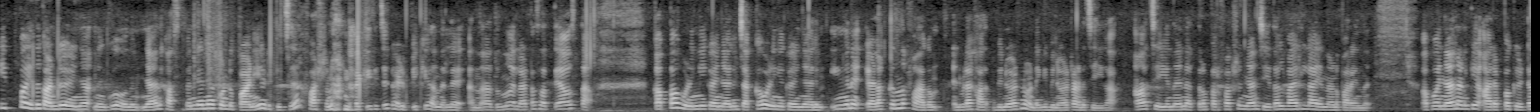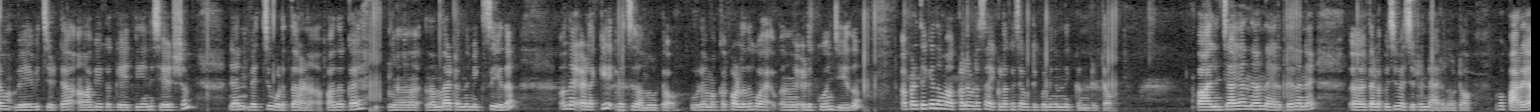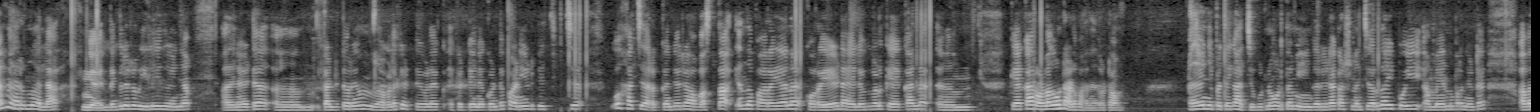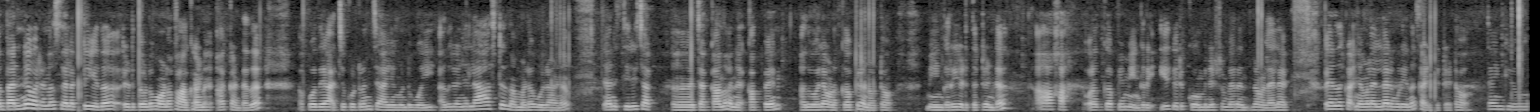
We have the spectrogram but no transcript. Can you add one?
ഇപ്പോൾ ഇത് കണ്ടു കഴിഞ്ഞാൽ നിങ്ങൾക്ക് തോന്നും ഞാൻ ഹസ്ബൻഡിനെ കൊണ്ട് പണിയെടുപ്പിച്ച് ഭക്ഷണം ഉണ്ടാക്കിച്ച് കഴിപ്പിക്കുക എന്നല്ലേ എന്നാൽ അതൊന്നും അല്ലാത്ത സത്യാവസ്ഥ. കപ്പ പുഴുങ്ങിക്കഴിഞ്ഞാലും ചക്ക പുഴുങ്ങിക്കഴിഞ്ഞാലും ഇങ്ങനെ ഇളക്കുന്ന ഭാഗം ഇവിടെ ബിനുവേട്ടനുണ്ടെങ്കിൽ ബിനുവേട്ടനാണ് ചെയ്യുക. ആ ചെയ്യുന്നതിന് അത്ര പെർഫെക്ഷൻ ഞാൻ ചെയ്താൽ വരില്ല എന്നാണ് പറയുന്നത്. അപ്പോൾ ഞാനാണെങ്കിൽ അരപ്പൊക്കെ ഇട്ട് വേവിച്ചിട്ട് ആവിയൊക്കെ കയറ്റിയതിന് ശേഷം ഞാൻ വെച്ച് കൊടുത്തതാണ്. അപ്പോൾ അതൊക്കെ നന്നായിട്ടൊന്ന് മിക്സ് ചെയ്ത് ഒന്ന് ഇളക്കി വെച്ച് തന്നു കേട്ടോ കൂടെ മക്കൾക്കുള്ളത് എടുക്കുകയും ചെയ്തു. അപ്പോഴത്തേക്കും എന്റെ മക്കൾ ഇവിടെ സൈക്കിളൊക്കെ ചവിട്ടിക്കൊണ്ട് ഇങ്ങനെ നിൽക്കുന്നുണ്ട് കേട്ടോ പാലും ചായ ഞാൻ നേരത്തെ തന്നെ തിളപ്പിച്ച് വെച്ചിട്ടുണ്ടായിരുന്നു കേട്ടോ അപ്പോൾ പറയാൻ വേറൊന്നുമല്ല. എന്തെങ്കിലും ഒരു റീൽ ചെയ്ത് കഴിഞ്ഞാൽ അതിനായിട്ട് കണ്ടിട്ട് പറയും അവളെ കെട്ടിയവളെ കെട്ടിയതിനെ കൊണ്ട് പണിയെടുപ്പിച്ച് ഓ ആ ചെറുക്കന്റെ ഒരു അവസ്ഥ എന്ന് പറയാൻ കുറേ ഡയലോഗുകൾ കേൾക്കാൻ കേൾക്കാറുള്ളത് കൊണ്ടാണ് പറഞ്ഞത് കേട്ടോ അത് കഴിഞ്ഞപ്പോഴത്തേക്ക് അച്ചുകൂട്ടിന് കൊടുത്ത മീൻകറിയുടെ കഷ്ണം ചെറുതായി പോയി അമ്മയെന്ന് പറഞ്ഞിട്ട് അവൻ തന്നെ ഒരെണ്ണം സെലക്ട് ചെയ്ത് എടുത്തുകൊണ്ട് പോണ ഭാഗമാണ് ആ കണ്ടത്. അപ്പോൾ അതേ അച്ചുക്കുട്ടനും ചായയും കൊണ്ട് പോയി. അത് കഴിഞ്ഞ് ലാസ്റ്റ് നമ്മുടെ ഊഴാണ്. ഞാൻ ഇച്ചിരി ചക്ക ചക്കാന്ന് പറഞ്ഞ കപ്പയും അതുപോലെ ഉണക്കപ്പയാണ് കേട്ടോ മീൻകറി എടുത്തിട്ടുണ്ട്. ആഹാ ഉണക്കപ്പയും മീൻകറി. ഈ ഒരു കോമ്പിനേഷൻ വേറെ എന്തിനാ ഉള്ളത് അല്ലേ അപ്പോൾ ഞാനത് ഞങ്ങളെല്ലാവരും കൂടി ഒന്ന് കഴിക്കട്ടെ കേട്ടോ. താങ്ക്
